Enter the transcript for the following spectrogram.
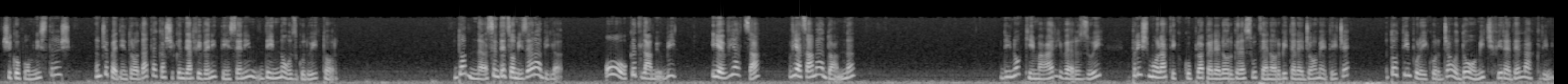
și cu pumnii strânși, începe dintr-o dată ca și când i-ar fi venit din senin din nou zguduitor. Doamnă, sunteți o mizerabilă!" O, cât l-am iubit! E viața? Viața mea, doamnă!" Din ochii mari, verzui, prinși molatic cu ploapele lor grăsuțe în orbitele geometrice, tot timpul îi curgeau două mici fire de lacrimi,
